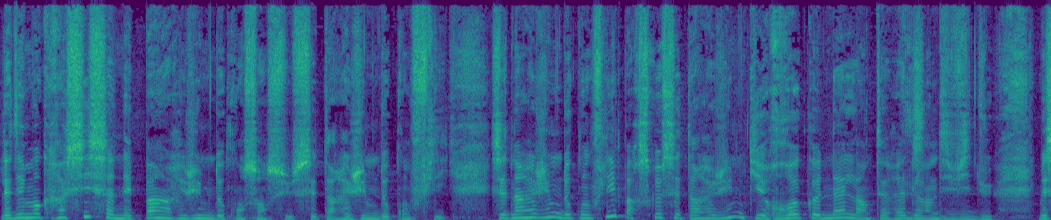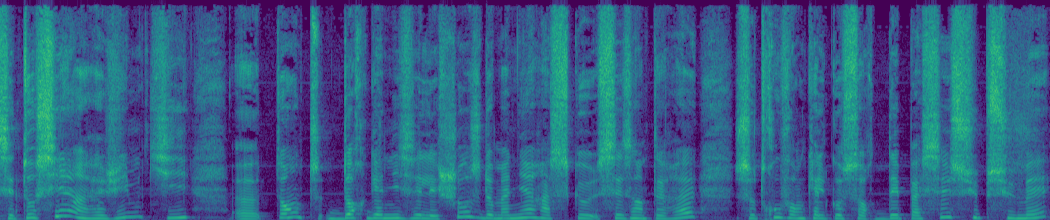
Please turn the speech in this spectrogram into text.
La démocratie, ça n'est pas un régime de consensus, c'est un régime de conflit. C'est un régime de conflit parce que c'est un régime qui reconnaît l'intérêt de l'individu. Mais c'est aussi un régime qui euh, tente d'organiser les choses de manière à ce que ces intérêts se trouvent en quelque sorte dépassés, subsumés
